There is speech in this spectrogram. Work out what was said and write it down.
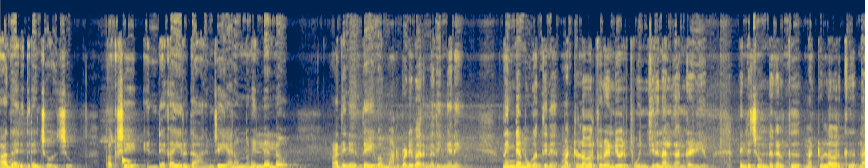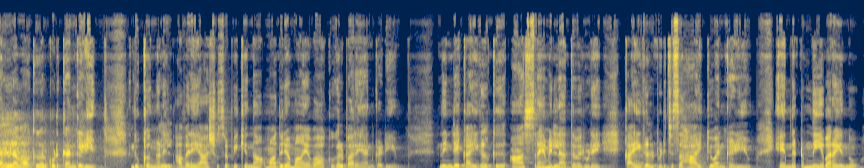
ആ ദരിദ്രൻ ചോദിച്ചു പക്ഷേ എന്റെ കയ്യിൽ ദാനം ചെയ്യാനൊന്നുമില്ലല്ലോ അതിന് ദൈവം മറുപടി പറഞ്ഞതിങ്ങനെ. നിന്റെ മുഖത്തിന് മറ്റുള്ളവർക്ക് വേണ്ടി ഒരു പുഞ്ചിരി നൽകാൻ കഴിയും. നിന്റെ ചുണ്ടുകൾക്ക് മറ്റുള്ളവർക്ക് നല്ല വാക്കുകൾ കൊടുക്കാൻ കഴിയും. ദുഃഖങ്ങളിൽ അവരെ ആശ്വസിപ്പിക്കുന്ന മധുരമായ വാക്കുകൾ പറയാൻ കഴിയും. നിന്റെ കൈകൾക്ക് ആശ്രയമില്ലാത്തവരുടെ കൈകൾ പിടിച്ച് സഹായിക്കുവാൻ കഴിയും. എന്നിട്ടും നീ പറയുന്നു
